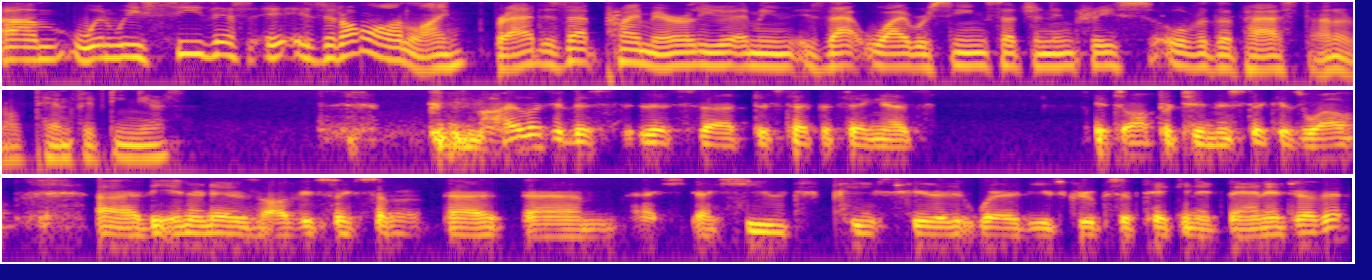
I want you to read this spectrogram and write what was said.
Um, when we see this, is it all online, Brad? Is that primarily, I mean, is that why we're seeing such an increase over the past, I don't know, 10, 15 years? I look at this this uh, this type of thing as it's opportunistic as well. Uh, the internet is obviously some uh, um, a, a, huge piece here where these groups have taken advantage of it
